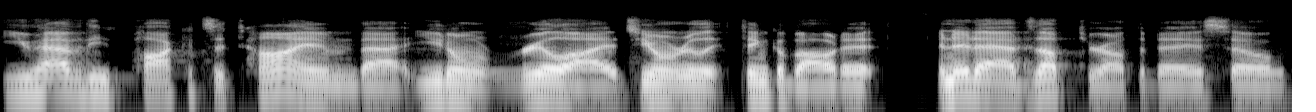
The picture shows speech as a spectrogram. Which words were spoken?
you have these pockets of time that you don't realize, you don't really think about it, and it adds up throughout the day. So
